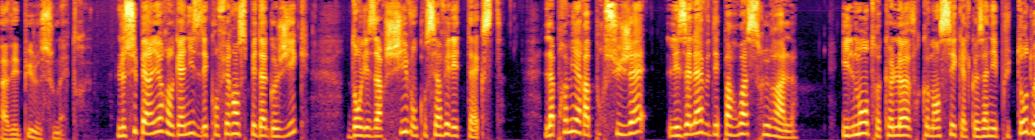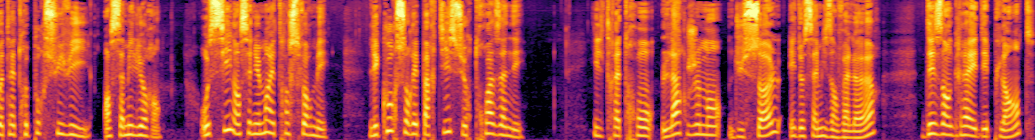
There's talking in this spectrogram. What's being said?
avait pu le soumettre. Le supérieur organise des conférences pédagogiques dont les archives ont conservé les textes. La première a pour sujet les élèves des paroisses rurales. Il montre que l'œuvre commencée quelques années plus tôt doit être poursuivie en s'améliorant. Aussi, l'enseignement est transformé. Les cours sont répartis sur trois années. Ils traiteront largement du sol et de sa mise en valeur, des engrais et des plantes,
